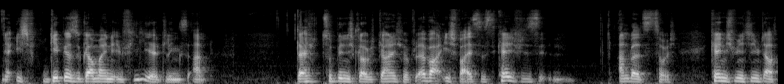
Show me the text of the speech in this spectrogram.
Ja, ich gebe ja sogar meine Affiliate-Links an. Dazu bin ich, glaube ich, gar nicht mehr. Aber ich weiß, das kenne ich, das Anwaltszeug kenne ich mich nicht aus.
